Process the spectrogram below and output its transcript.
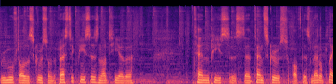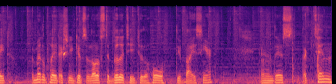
removed all the screws from the plastic pieces, not here the 10 pieces, uh, 10 screws of this metal plate. The metal plate actually gives a lot of stability to the whole device here. And there's like 10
